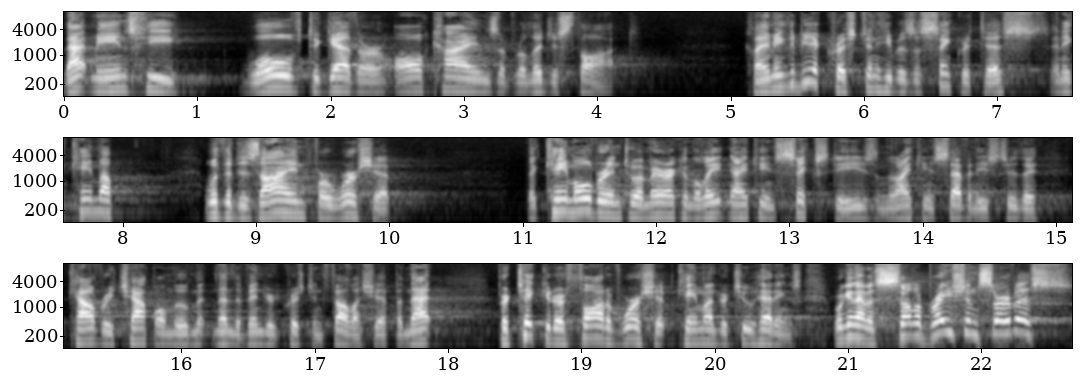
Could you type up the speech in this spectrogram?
That means he wove together all kinds of religious thought. Claiming to be a Christian, he was a syncretist, and he came up with a design for worship that came over into America in the late 1960s and the 1970s through the Calvary Chapel movement and then the Vineyard Christian Fellowship. And that particular thought of worship came under two headings. We're going to have a celebration service.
